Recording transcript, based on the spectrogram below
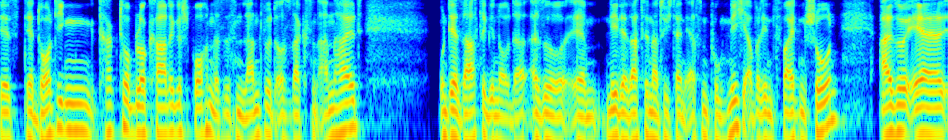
des, der dortigen Traktorblockade gesprochen. Das ist ein Landwirt aus Sachsen-Anhalt. Und der sagte genau da, also ähm, nee, der sagte natürlich deinen ersten Punkt nicht, aber den zweiten schon. Also er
